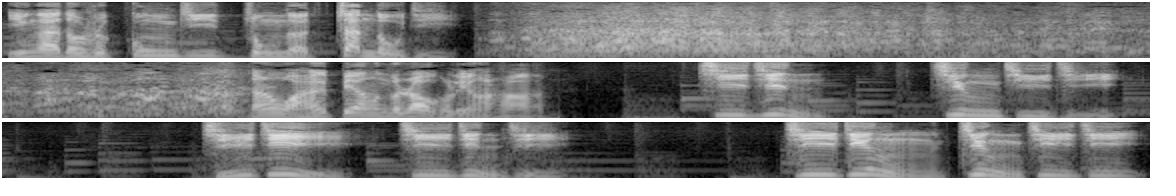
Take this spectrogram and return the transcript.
应该都是公鸡中的战斗机，但是我还编了个绕口令哈：激进，京积极，积极激进鸡，激进静鸡鸡，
